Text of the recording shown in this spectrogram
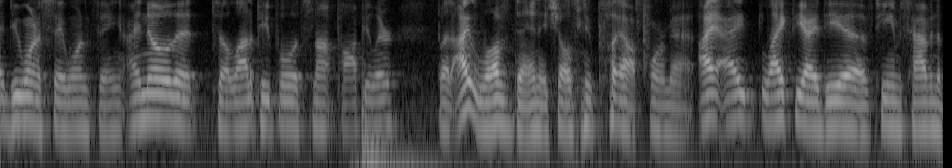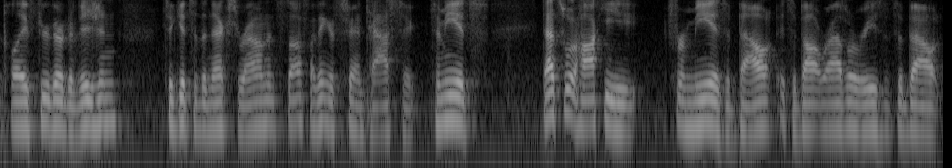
I do want to say one thing. I know that to a lot of people it's not popular but I love the NHL's new playoff format. I, I like the idea of teams having to play through their division to get to the next round and stuff. I think it's fantastic. To me, it's that's what hockey for me is about. It's about rivalries. It's about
